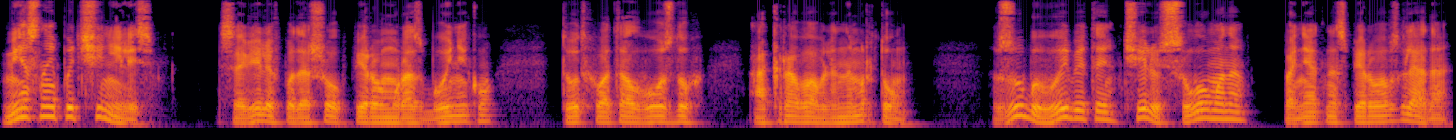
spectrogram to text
Местные подчинились. Савельев подошел к первому разбойнику, тот хватал воздух окровавленным ртом. Зубы выбиты, челюсть сломана, понятно с первого взгляда.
